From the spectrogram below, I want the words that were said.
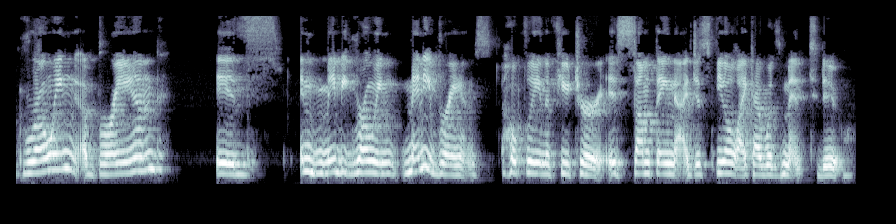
growing a brand is, and maybe growing many brands, hopefully in the future, is something that I just feel like I was meant to do.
